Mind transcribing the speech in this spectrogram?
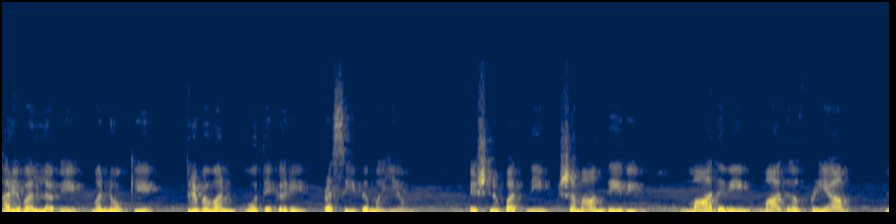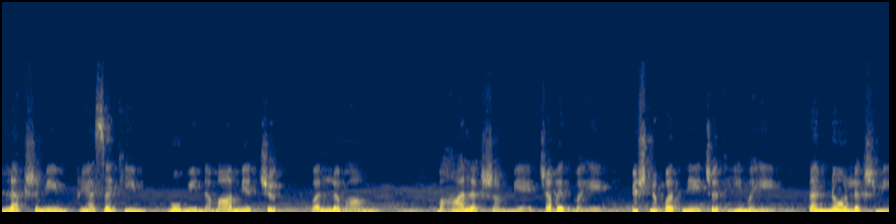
हरिवल्लभे मनोज्ञे त्रिभुवन भूतिकरी प्रसिद्ध मह्यम विष्णु पत्नी क्षमा देवी माधवी माधव प्रियाम लक्ष्मी प्रिय सखीम भूमि नमाम्यच्युत वल्लभाम महालक्ष्म्ये च विद्महे विष्णु पत्नी च धीमहि तन्नो लक्ष्मी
